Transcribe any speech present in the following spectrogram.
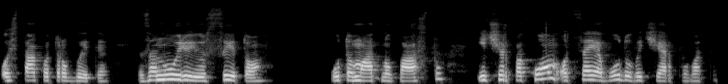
ось так от робити. Занурюю сито у томатну пасту і черпаком оце я буду вичерпувати.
